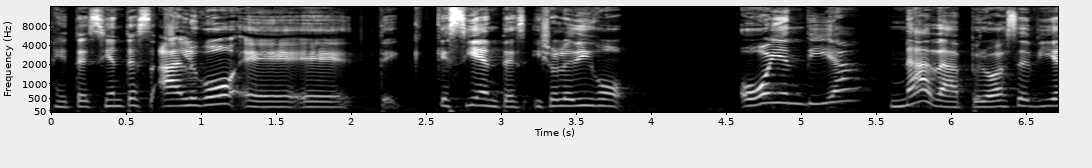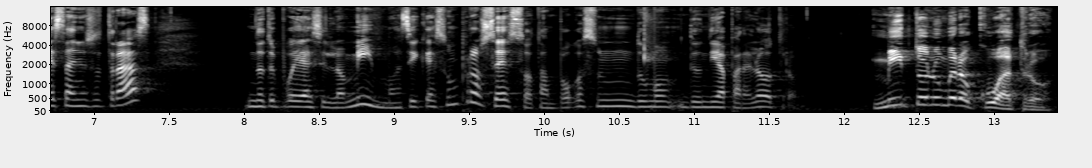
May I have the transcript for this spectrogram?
¿Y te sientes algo? Eh, eh, te- ¿Qué sientes? Y yo le digo, hoy en día nada, pero hace 10 años atrás no te podía decir lo mismo. Así que es un proceso, tampoco es un, de un- de un día para el otro. Mito número cuatro.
